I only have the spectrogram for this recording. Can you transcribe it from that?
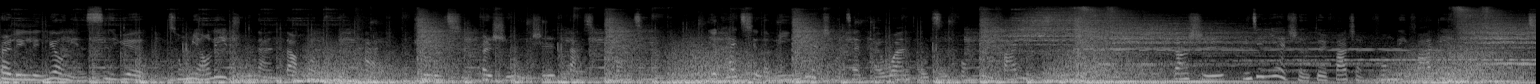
二零零六年四月，苗栗竹南到后龙沿海。树立起二十五只大型风机，也开启了民营电厂在台湾投资风力发电的机会。当时民间业者对发展风力发电有期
